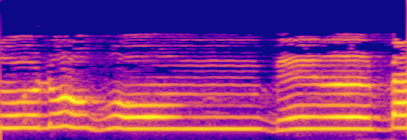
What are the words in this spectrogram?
رسلهم بالبينات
